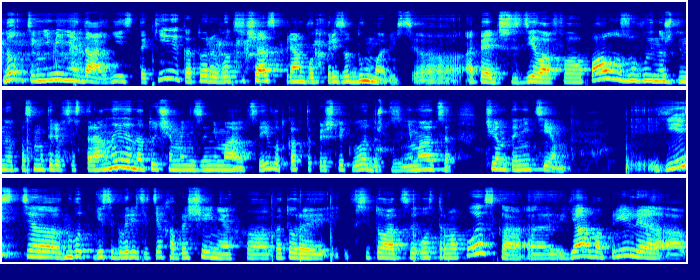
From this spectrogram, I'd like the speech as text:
Но, тем не менее, да, есть такие, которые вот сейчас прям вот призадумались. Э, опять же, сделав э, паузу вынужденную, посмотрев со стороны на то, чем они занимаются, и вот как-то пришли к выводу, что занимаются чем-то не тем. Есть, ну вот если говорить о тех обращениях, которые в ситуации острого поиска, я в апреле а,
